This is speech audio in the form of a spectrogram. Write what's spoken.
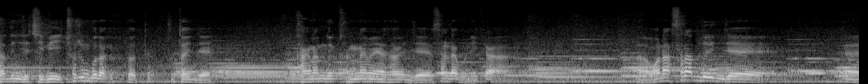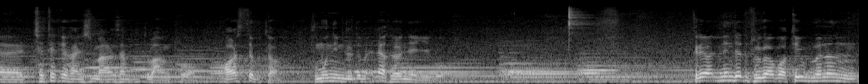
저도 이제 집이 초중고등학교부터 이제 강남, 강남에서 이제 살다 보니까 어, 워낙 사람들이 이제 에, 재테크에 관심 많은 사람들도 많고 어렸을 때부터 부모님들도 맨날 그런 얘기고 그랬는데도 불구하고 어떻게 보면은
